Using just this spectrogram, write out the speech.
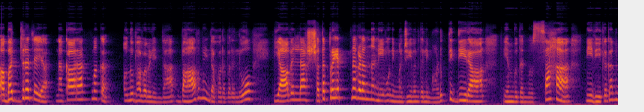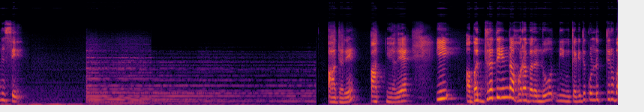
ಅಭದ್ರತೆಯ ನಕಾರಾತ್ಮಕ ಅನುಭವಗಳಿಂದ ಭಾವನೆಯಿಂದ ಹೊರಬರಲು ಯಾವೆಲ್ಲ ಶತಪ್ರಯತ್ನಗಳನ್ನು ನೀವು ನಿಮ್ಮ ಜೀವನದಲ್ಲಿ ಮಾಡುತ್ತಿದ್ದೀರಾ ಎಂಬುದನ್ನು ಸಹ ನೀವೀಗ ಗಮನಿಸಿ. ಆದರೆ ಆತ್ಮೀಯರೇ, ಈ ಅಭದ್ರತೆಯಿಂದ ಹೊರಬರಲು ನೀವು ತೆಗೆದುಕೊಳ್ಳುತ್ತಿರುವ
